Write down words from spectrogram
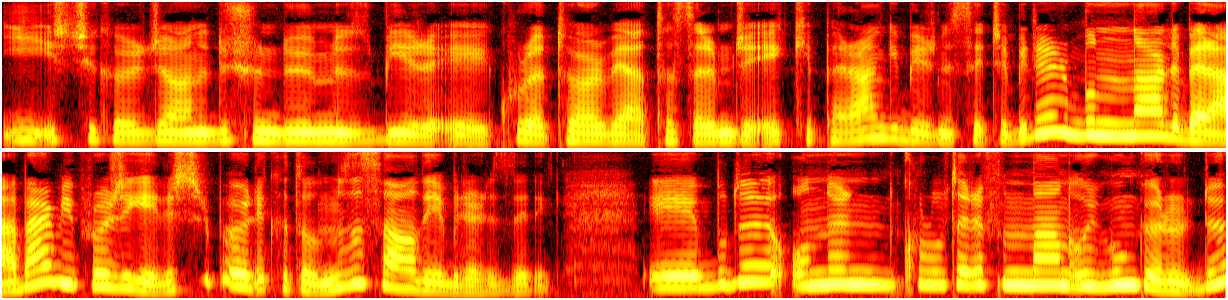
iyi iş çıkaracağını düşündüğümüz bir e, kuratör veya tasarımcı ekip herhangi birini seçebilir. Bunlarla beraber bir proje geliştirip öyle katılımımızı sağlayabiliriz dedik. E, bu da onların kurul tarafından uygun görüldü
